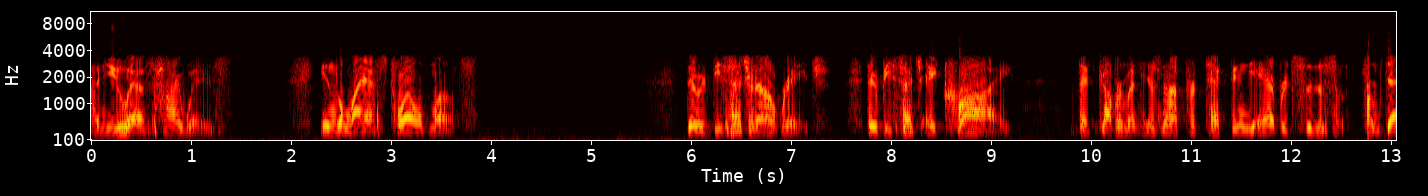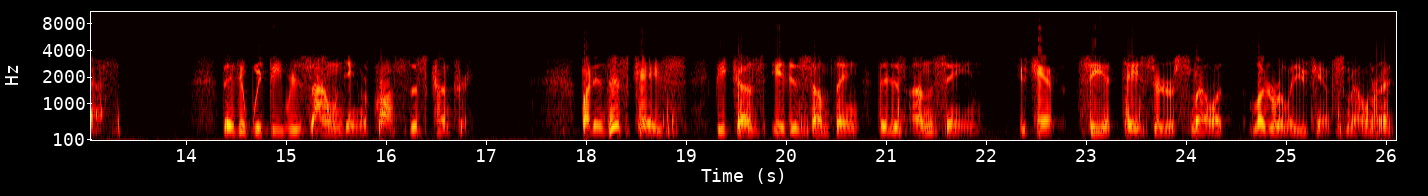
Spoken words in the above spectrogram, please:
on U.S. highways in the last 12 months, there would be such an outrage. There'd be such a cry that government is not protecting the average citizen from death that it would be resounding across this country. But in this case, because it is something that is unseen, you can't see it, taste it, or smell it. Literally, you can't smell, it, right?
